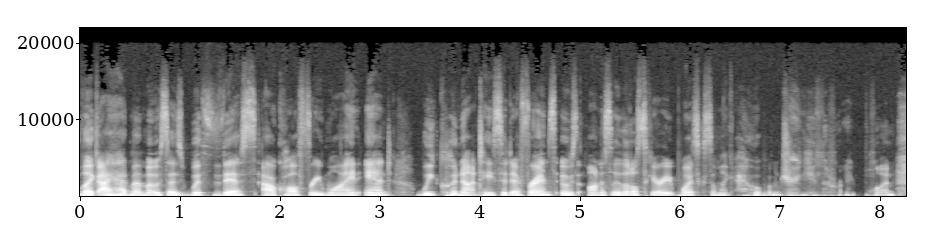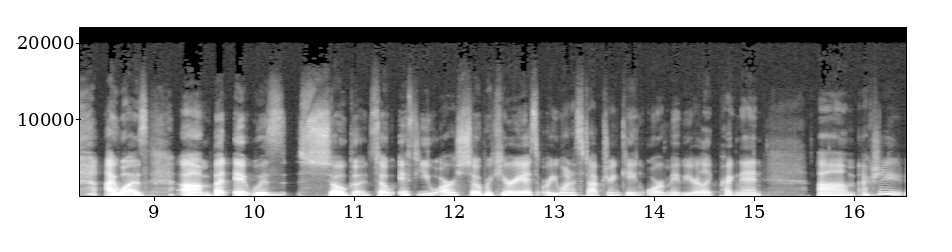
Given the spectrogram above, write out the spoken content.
Like I had mimosas with this alcohol free wine, and we could not taste the difference. It was honestly a little scary at points because I'm like, I hope I'm drinking the right one. I was, um, but it was so good. So if you are sober curious or you want to stop drinking, or maybe you're like pregnant, um, actually,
